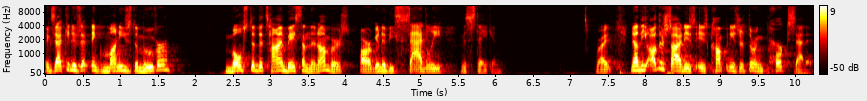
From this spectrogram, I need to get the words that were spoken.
executives that think money's the mover, most of the time, based on the numbers, are going to be sadly mistaken. Right now, the other side is is companies are throwing perks at it.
